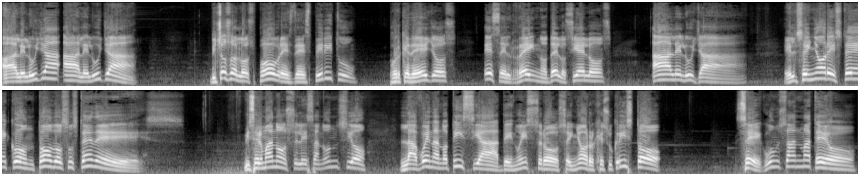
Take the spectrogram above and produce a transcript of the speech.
Aleluya, aleluya. Dichosos los pobres de espíritu, porque de ellos es el reino de los cielos. Aleluya. El Señor esté con todos ustedes. Mis hermanos, les anuncio la buena noticia de nuestro Señor Jesucristo, según San Mateo.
